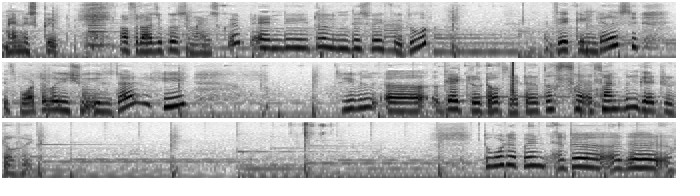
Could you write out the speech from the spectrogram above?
manuscript of Rajguru's manuscript, and he told in this way if you do, if your does, if whatever issue is there, he he will uh, get rid of that. Uh, the son will get rid of it. So what happened? Uh, the uh, the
